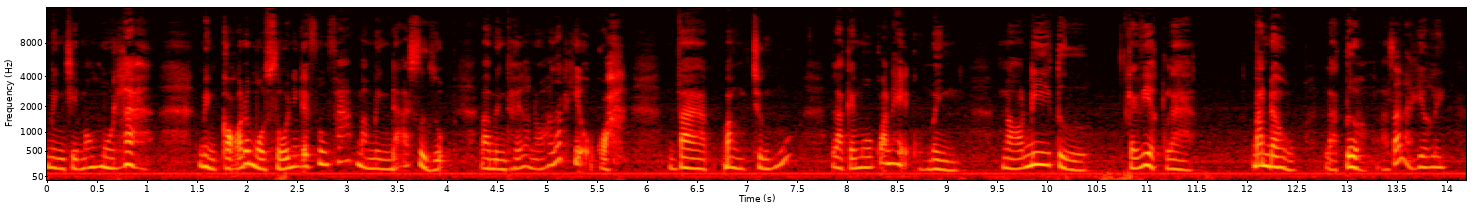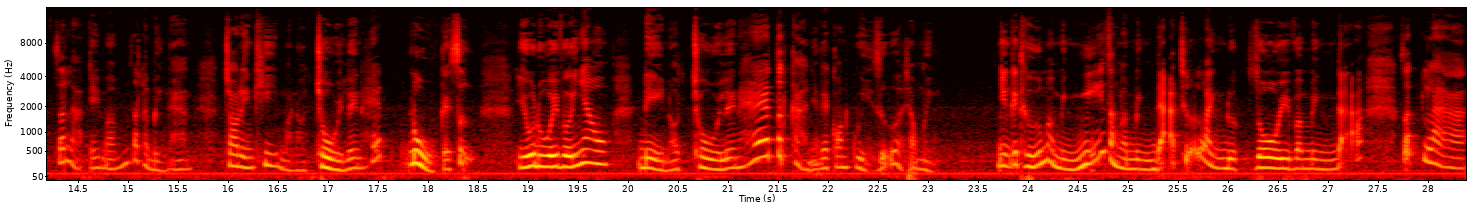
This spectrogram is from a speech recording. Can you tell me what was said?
Mình chỉ mong muốn là mình có được một số những cái phương pháp mà mình đã sử dụng và mình thấy là nó rất hiệu quả. Và bằng chứng là cái mối quan hệ của mình, nó đi từ cái việc là ban đầu là tưởng là rất là healing, rất là êm ấm, rất là bình an, cho đến khi mà nó trồi lên hết đủ cái sự yếu đuối với nhau để nó trồi lên hết tất cả những cái con quỷ dữ ở trong mình. Những cái thứ mà mình nghĩ rằng là mình đã chữa lành được rồi và mình đã rất là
